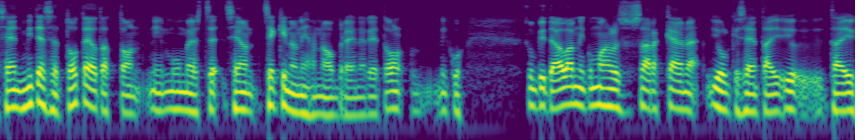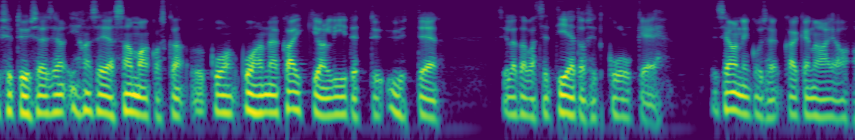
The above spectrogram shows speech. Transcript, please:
sen, miten sä toteutat ton, niin mun mielestä se, se on, sekin on ihan no-braineri, että on, niin kuin, sun pitää olla niin kuin mahdollisuus saada käydä julkiseen tai, tai yksityiseen, se on ihan se ja sama, koska kun, kunhan nämä kaikki on liitetty yhteen sillä tavalla, että se tieto sitten kulkee. Se on niin kuin se kaiken ajo.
